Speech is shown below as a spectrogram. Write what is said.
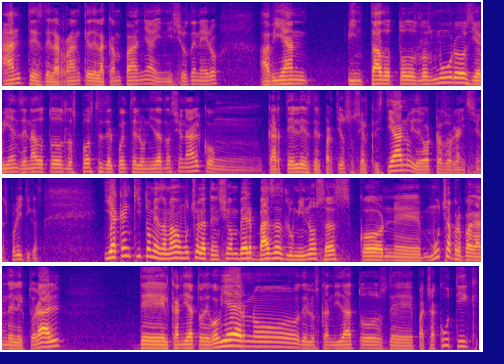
antes del arranque de la campaña, a inicios de enero, habían pintado todos los muros y habían llenado todos los postes del puente de la Unidad Nacional con carteles del Partido Social Cristiano y de otras organizaciones políticas. Y acá en Quito me ha llamado mucho la atención ver basas luminosas con eh, mucha propaganda electoral del candidato de gobierno, de los candidatos de Pachacutic,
